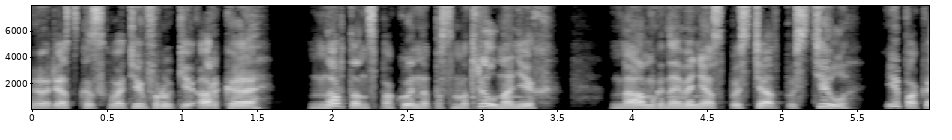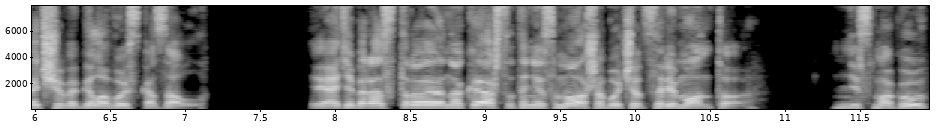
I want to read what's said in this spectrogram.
Резко схватив руки Арка, Нортон спокойно посмотрел на них, но мгновение спустя отпустил и, покачивая головой, сказал. «Я тебя расстрою, но кажется, ты не сможешь обучиться ремонту». «Не смогу?»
